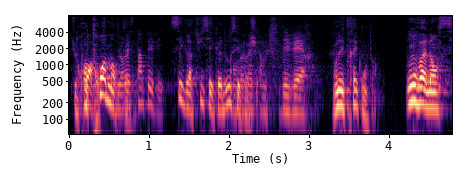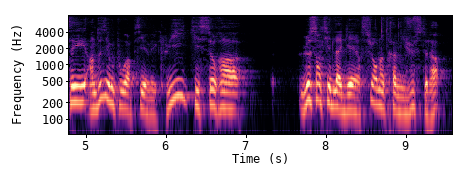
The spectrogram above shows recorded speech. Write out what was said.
Tu prends Trois. 3 Il me mortels. reste un PV. C'est gratuit, c'est cadeau, On c'est va pas mettre cher. un petit dé vert. On est très content. On va lancer un deuxième pouvoir psy avec lui, qui sera le sentier de la guerre sur notre ami juste là,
